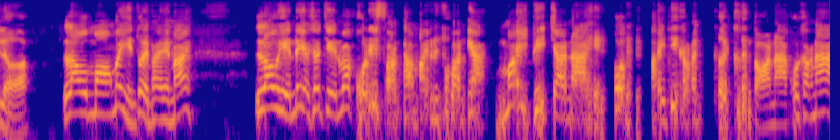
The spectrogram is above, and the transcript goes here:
เหรอ เรามองไม่เห็นตัวเห็นภัยเห็นไหมเราเห็นได้อย่างชัดเจนว่าคนที่สอนทำไมในทุกวันนี้ไม่พิจารณาเห็นโทษภัยที่กำลังเกิดขึ้นต่ออนาคตข้างหน้า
